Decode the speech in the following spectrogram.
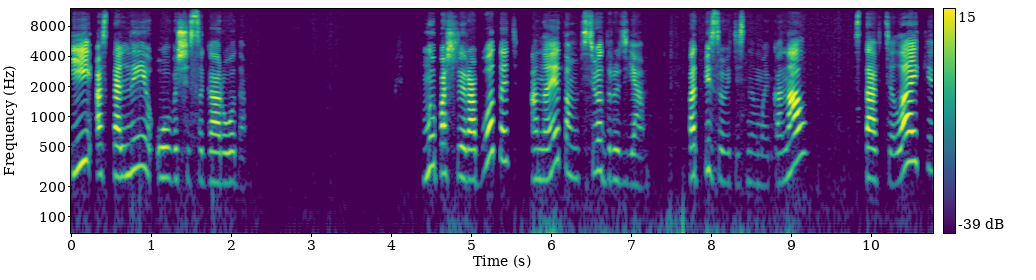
и остальные овощи с огорода мы пошли работать, а на этом все, друзья. Подписывайтесь на мой канал, ставьте лайки,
